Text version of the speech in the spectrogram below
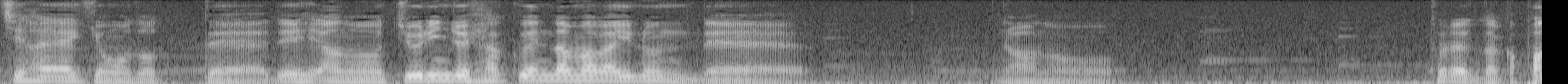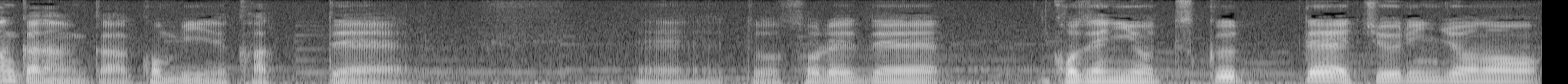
千早駅戻ってであの駐輪場100円玉がいるんであのとりあえずなんかパンかなんかコンビニで買ってえーと、それで小銭を作って駐輪場の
